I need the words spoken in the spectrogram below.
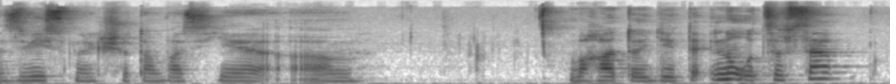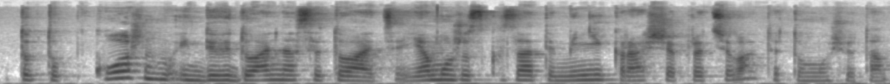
звісно, якщо там у вас є багато дітей. Ну, це все, тобто, кожному індивідуальна ситуація. Я можу сказати, мені краще працювати, тому що там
